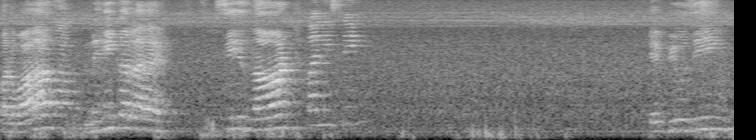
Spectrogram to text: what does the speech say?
परवाह नहीं कर रहा है। सी इज़ नॉट. एब्यूजिंग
